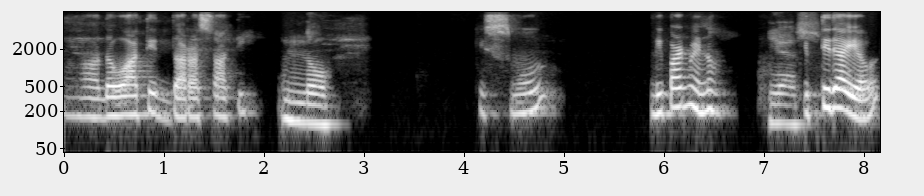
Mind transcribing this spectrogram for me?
Adawati Darasati. No. Kismu. Department, no? Yes. Ibtidaiya.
